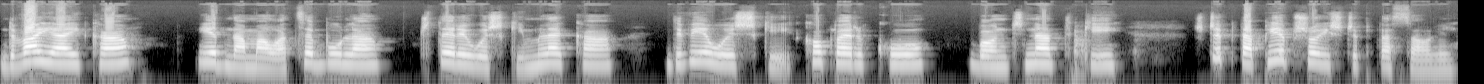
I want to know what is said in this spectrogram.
Dwa jajka, jedna mała cebula, 4 łyżki mleka, dwie łyżki koperku bądź natki, szczypta pieprzu i szczypta soli.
